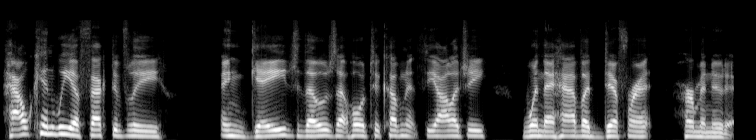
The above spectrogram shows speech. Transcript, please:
how can we effectively engage those that hold to covenant theology when they have a different hermeneutic?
